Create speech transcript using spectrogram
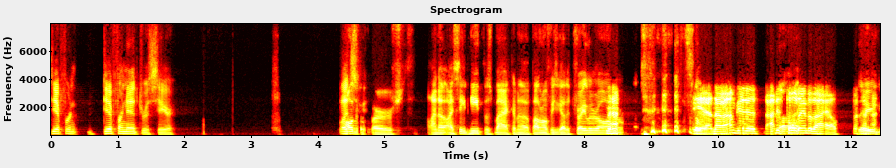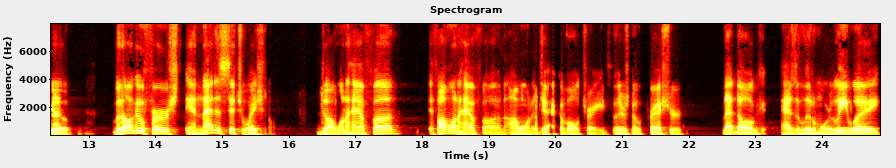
different different interests here. I'll Let's go first. I know I seen Heath was backing up. I don't know if he's got a trailer on. or. So, yeah, no, I'm good. I just pulled right. into the house. there you go. But I'll go first, and that is situational. Do I want to have fun? If I want to have fun, I want a jack of all trades. There's no pressure. That dog has a little more leeway.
